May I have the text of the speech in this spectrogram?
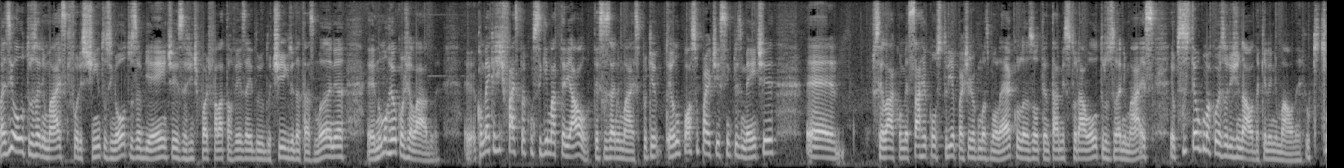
Mas e outros animais que foram extintos em outros ambientes? A gente pode falar talvez aí do, do tigre da Tasmânia, é, não morreu congelado. Né? Eh, como é que a gente faz para conseguir material desses animais? Porque eu não posso partir simplesmente é, sei lá, começar a reconstruir a partir de algumas moléculas ou tentar misturar outros animais. Eu preciso ter alguma coisa original daquele animal, né? O que, que,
